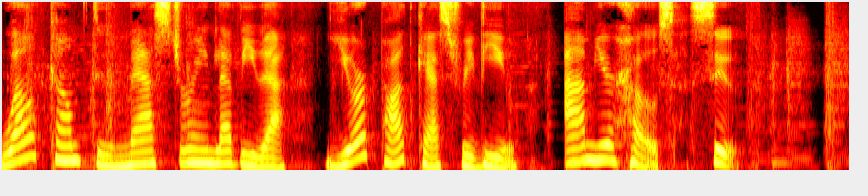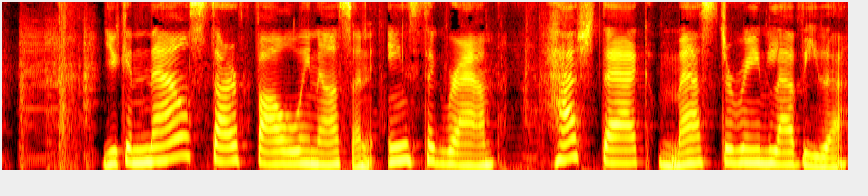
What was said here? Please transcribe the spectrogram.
Welcome to Mastering La Vida, your podcast review. I'm your host, Sue. You can now start following us on Instagram, hashtag Mastering La Vida.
